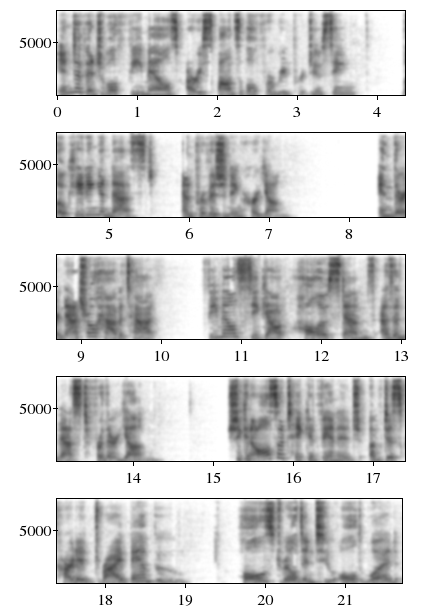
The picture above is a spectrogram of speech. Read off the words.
individual females are responsible for reproducing, locating a nest, and provisioning her young. In their natural habitat, females seek out hollow stems as a nest for their young. She can also take advantage of discarded dry bamboo, holes drilled into old wood,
